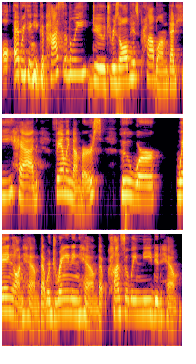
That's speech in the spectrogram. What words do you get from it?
all, everything he could possibly do to resolve his problem that he had family members who were weighing on him, that were draining him, that constantly needed him.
